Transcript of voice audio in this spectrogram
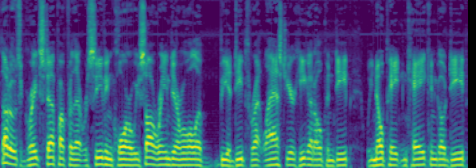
Thought it was a great step up for that receiving corps. We saw Reindeer Mola be a deep threat last year. He got open deep. We know Peyton Kay can go deep.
